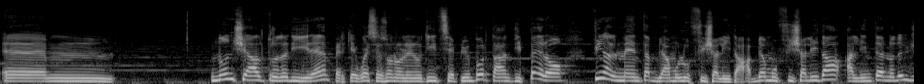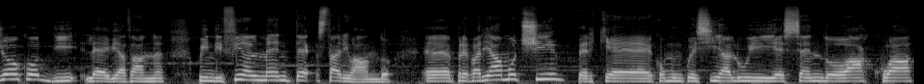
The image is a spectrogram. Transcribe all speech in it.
Ehm, non c'è altro da dire perché queste sono le notizie più importanti, però finalmente abbiamo l'ufficialità. Abbiamo ufficialità all'interno del gioco di Leviathan, quindi finalmente sta arrivando. Eh, prepariamoci perché comunque sia lui essendo acqua,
